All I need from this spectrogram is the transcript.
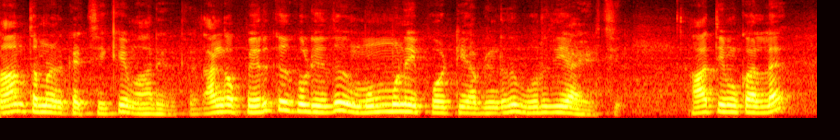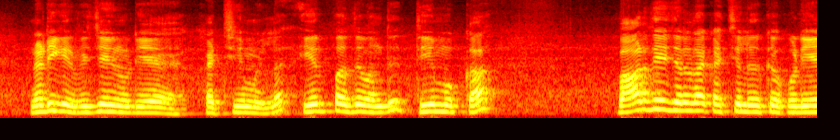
நாம் தமிழர் கட்சிக்கு மாறி இருக்குது அங்கே இப்போ இருக்கக்கூடியது மும்முனை போட்டி அப்படின்றது உறுதியாயிடுச்சு. அதிமுகவில் நடிகர் விஜயனுடைய கட்சியும் இல்லை. இருப்பது வந்து திமுக. பாரதிய ஜனதா கட்சியில் இருக்கக்கூடிய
